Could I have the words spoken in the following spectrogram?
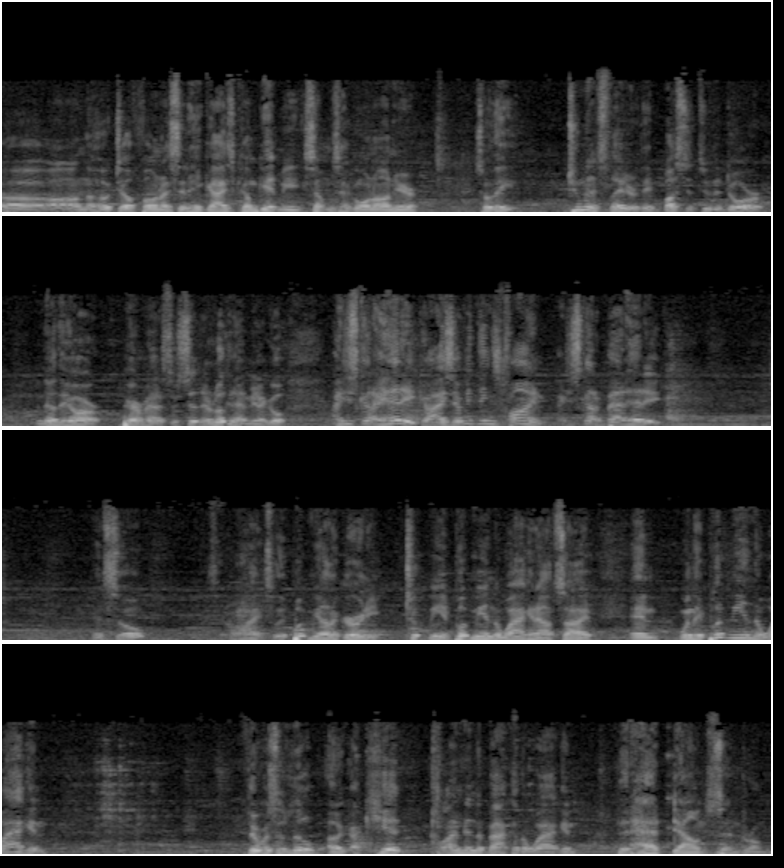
uh, on the hotel phone. I said, "Hey guys, come get me. Something's going on here." So they, two minutes later, they busted through the door, and there they are, paramedics. They're sitting there looking at me. I go, "I just got a headache, guys. Everything's fine. I just got a bad headache." And so said, "All right." So they put me on a gurney, took me and put me in the wagon outside. And when they put me in the wagon, there was a little a, a kid climbed in the back of the wagon that had Down syndrome.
